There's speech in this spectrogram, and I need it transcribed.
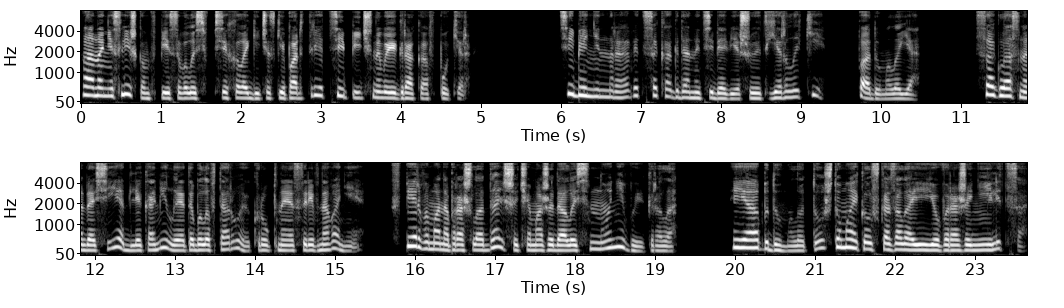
Она не слишком вписывалась в психологический портрет типичного игрока в покер. «Тебе не нравится, когда на тебя вешают ярлыки», — подумала я. Согласно досье, для Камилы это было второе крупное соревнование. В первом она прошла дальше, чем ожидалось, но не выиграла. Я обдумала то, что Майкл сказал о ее выражении лица.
